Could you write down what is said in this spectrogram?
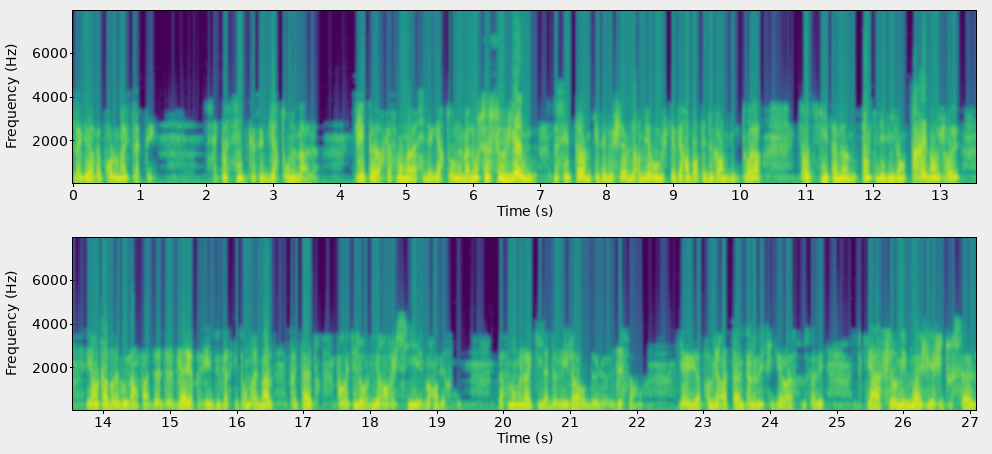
la guerre va probablement éclater. C'est possible que cette guerre tourne mal. J'ai peur qu'à ce moment-là, si la guerre tourne mal, on se souvienne de cet homme qui était le chef de l'armée rouge, qui avait remporté de grandes victoires. Trotsky est un homme, tant qu'il est vivant, très dangereux. Et en cas de, enfin de, de guerre, et de guerre qui tournerait mal, peut-être pourrait-il revenir en Russie et me renverser. C'est à ce moment-là qu'il a donné l'ordre de le descendre. Il y a eu la première attaque d'un homme Figueras, vous savez, qui a affirmé, moi j'y agis tout seul,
